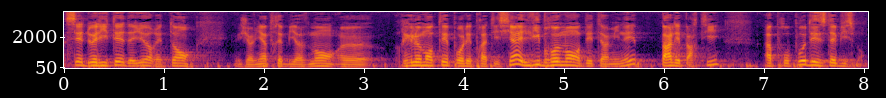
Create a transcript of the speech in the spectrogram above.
Ces dualités d'ailleurs étant, j'y reviens très brièvement, euh, réglementée pour les praticiens et librement déterminée par les parties à propos des établissements.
